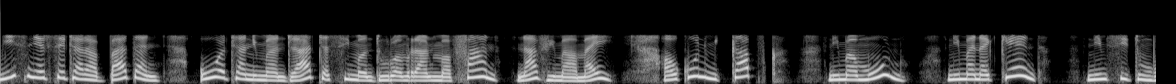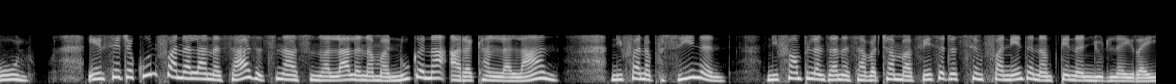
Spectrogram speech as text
Misy ny herisetra ara-batany, ohatra ny mandratra sy mandoro amin'ny rano mafana na vy mahamay. Ao koa ny mikapoka, ny mamono, ny manakenda, ny misintom-bolo. Herisetra koa ny fanalana zaza tsy nahazoana lalana manokana araka ny lalàna, ny fanapozinana, ny fampilanjana zavatra mavesatra tsy mifanentana amin'ny tenan'ny olona iray.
